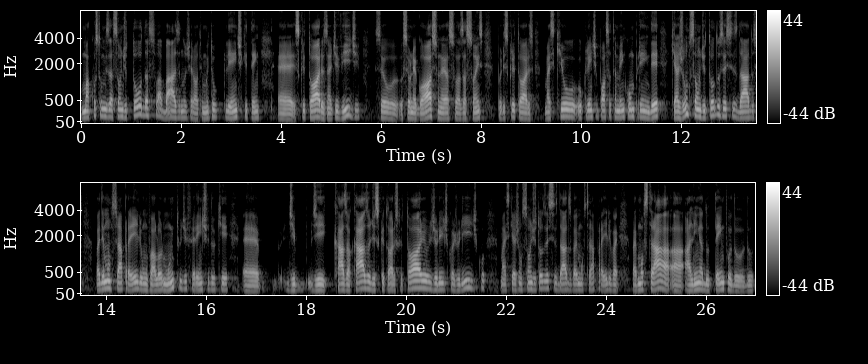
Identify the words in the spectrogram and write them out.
uma customização de toda a sua base no geral. Tem muito cliente que tem é, escritórios, né, divide seu, o seu negócio, né, as suas ações por escritórios, mas que o, o cliente possa também compreender que a junção de todos esses dados vai demonstrar para ele um valor muito diferente do que é, de, de caso a caso, de escritório a escritório, jurídico a jurídico, mas que a junção de todos esses dados vai mostrar para ele, vai, vai mostrar a, a linha do tempo do, do,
